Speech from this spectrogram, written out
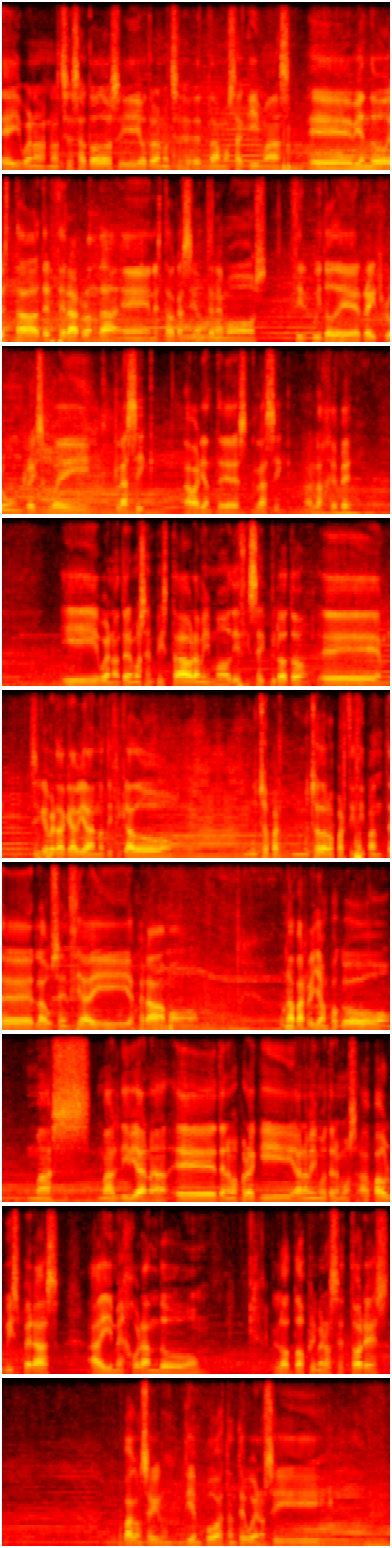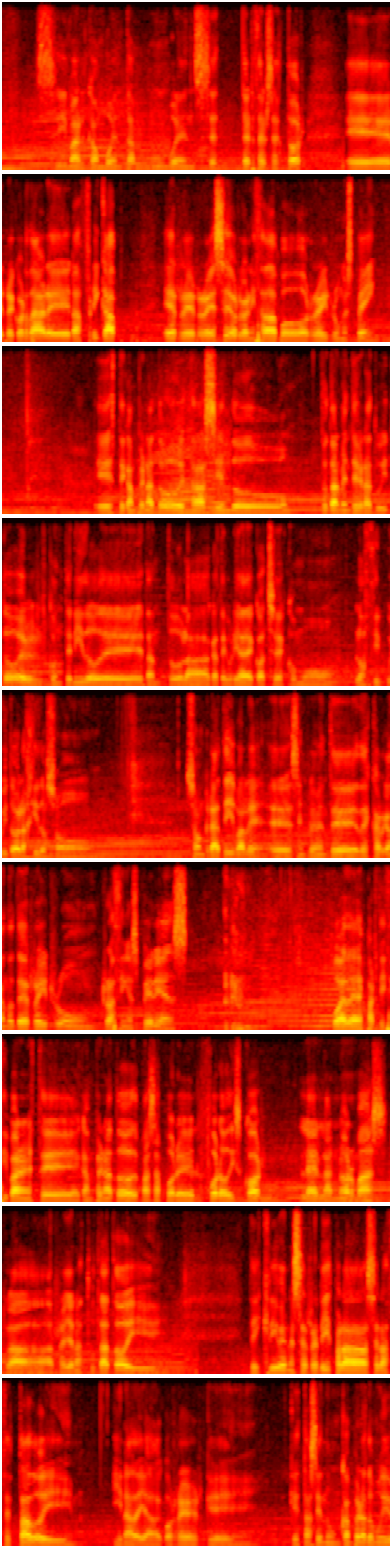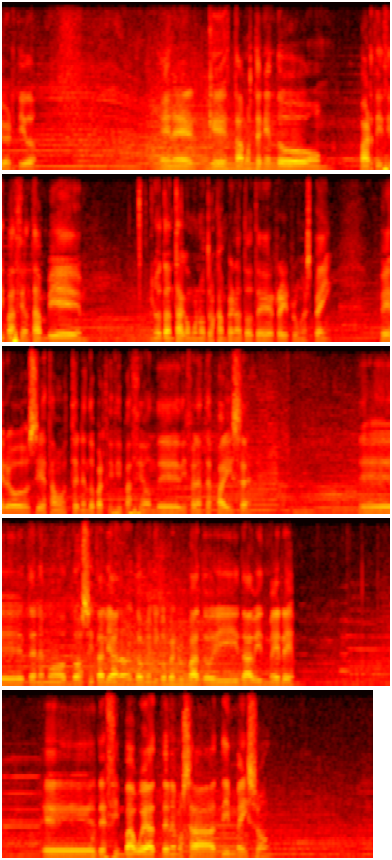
Hey, buenas noches a todos y otra noche estamos aquí más eh, viendo esta tercera ronda. En esta ocasión tenemos circuito de Race Room Raceway Classic, la variante es Classic, no es la GP. Y bueno, tenemos en pista ahora mismo 16 pilotos. Eh, sí que es verdad que habían notificado muchos, muchos de los participantes la ausencia y esperábamos una parrilla un poco más, más liviana. Eh, tenemos por aquí, ahora mismo tenemos a Paul Vísperas, ahí mejorando los dos primeros sectores. Va a conseguir un tiempo bastante bueno si, si marca un buen, un buen tercer sector. Eh, recordar eh, la Free Cup RRS organizada por Ray Room Spain. Este campeonato está siendo totalmente gratuito. El contenido de tanto la categoría de coches como los circuitos elegidos son, son gratis, ¿vale? Eh, simplemente descargándote Raid Room Racing Experience puedes participar en este campeonato. Pasas por el foro Discord, lees las normas, las rellenas tus datos y te inscribes ese release para ser aceptado y, y nada, ya correr que que está siendo un campeonato muy divertido en el que estamos teniendo participación también no tanta como en otros campeonatos de Race Room Spain pero sí estamos teniendo participación de diferentes países. Eh, tenemos dos italianos Domenico Perrupato y David Mele. Eh, de Zimbabue tenemos a Tim Mason.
